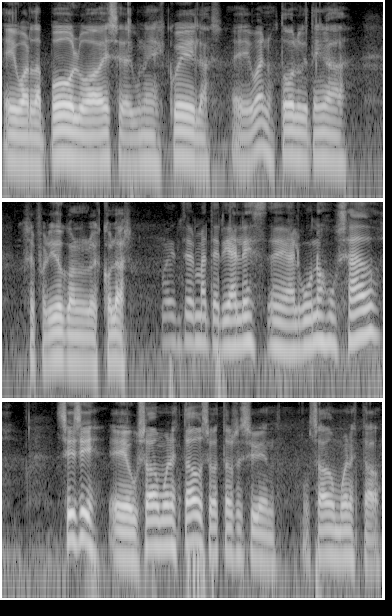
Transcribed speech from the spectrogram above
eh, guardapolvo a veces de algunas escuelas, eh, bueno, todo lo que tenga referido con lo escolar. ¿Pueden ser materiales eh, algunos usados? Sí, sí, usado en buen estado se va a estar recibiendo, usado en buen estado.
